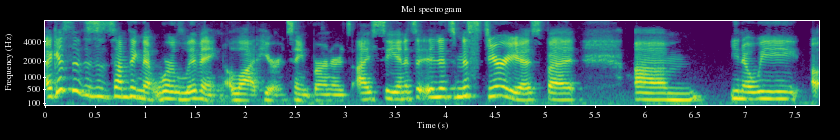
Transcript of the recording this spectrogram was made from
I guess that this is something that we're living a lot here at St. Bernard's. I see, and it's and it's mysterious, but um, you know, we uh,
